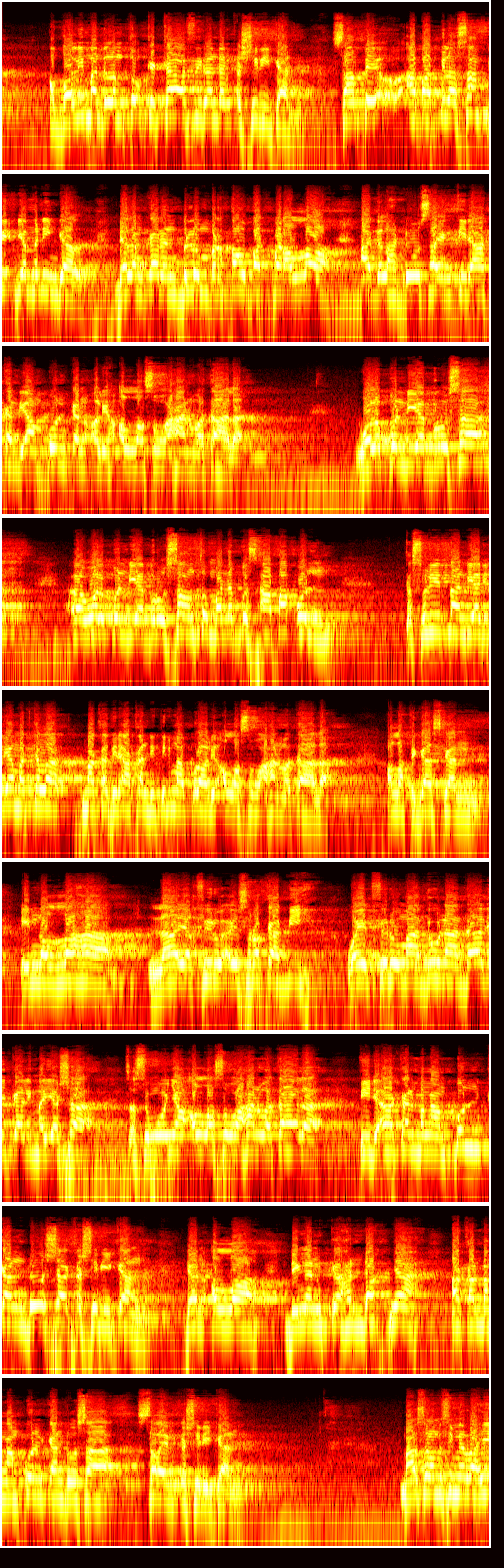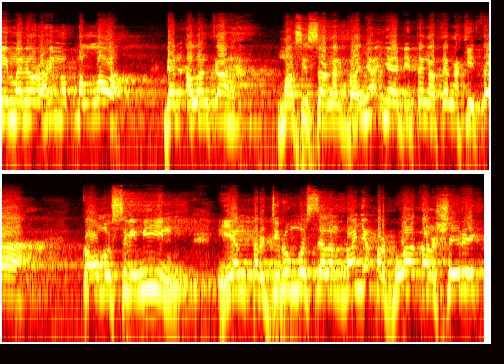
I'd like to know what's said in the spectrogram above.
Kezaliman dalam bentuk kekafiran dan kesyirikan sampai apabila sampai dia meninggal dalam keadaan belum bertaubat kepada Allah adalah dosa yang tidak akan diampunkan oleh Allah Subhanahu wa taala. Walaupun dia berusaha uh, walaupun dia berusaha untuk menebus apapun kesulitan dia di kiamat kelak maka tidak akan diterima pula oleh Allah Subhanahu wa taala. Allah tegaskan innallaha la yaghfiru aysraka bih wa yaghfiru ma duna dzalika liman yasha. Sesungguhnya Allah Subhanahu wa taala tidak akan mengampunkan dosa kesyirikan dan Allah dengan kehendaknya akan mengampunkan dosa selain kesyirikan. Masalah muslimin rahimani rahimakumullah dan alangkah masih sangat banyaknya di tengah-tengah kita kaum muslimin yang terjerumus dalam banyak perbuatan syirik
